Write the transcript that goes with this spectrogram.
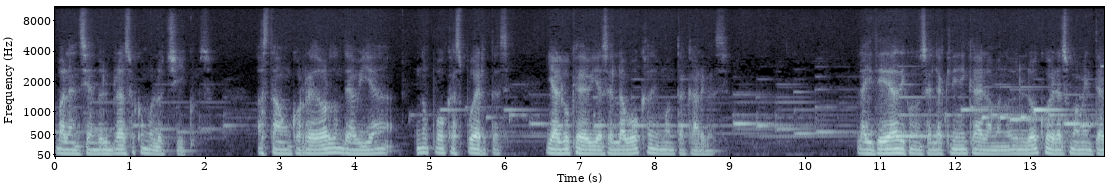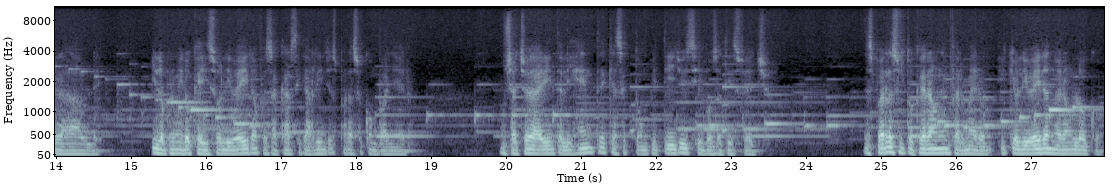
balanceando el brazo como los chicos, hasta un corredor donde había no pocas puertas y algo que debía ser la boca de un montacargas. La idea de conocer la clínica de la mano de un loco era sumamente agradable y lo primero que hizo Oliveira fue sacar cigarrillos para su compañero, muchacho de aire inteligente que aceptó un pitillo y silbó satisfecho. Después resultó que era un enfermero y que Oliveira no era un loco,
